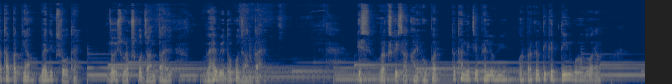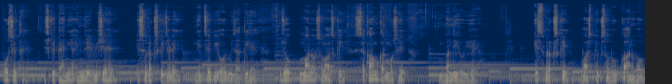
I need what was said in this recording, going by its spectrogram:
तथा पत्तियाँ वैदिक स्रोत हैं, जो इस वृक्ष को जानता है, वह वेदों को जानता है। इस वृक्ष की शाखाएँ ऊपर तथा नीचे फैली हुई है और प्रकृति के तीन गुणों द्वारा पोषित है। इसकी टहनियाँ इंद्रिय विषय है। इस वृक्ष की जड़ें नीचे की ओर भी जाती है, जो मानव समाज के सकाम कर्मों से बंधी हुई है। इस वृक्ष के वास्तविक स्वरूप का अनुभव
